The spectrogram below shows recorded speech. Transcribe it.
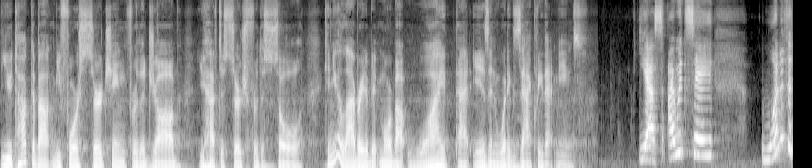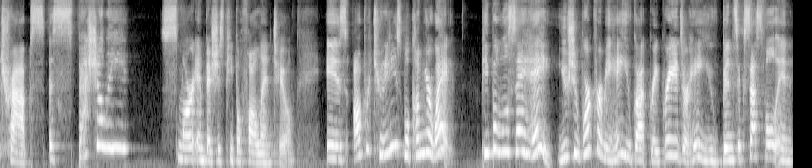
you talked about before searching for the job, you have to search for the soul. Can you elaborate a bit more about why that is and what exactly that means? Yes, I would say one of the traps, especially smart, ambitious people fall into, is opportunities will come your way people will say, Hey, you should work for me. Hey, you've got great grades, or Hey, you've been successful in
